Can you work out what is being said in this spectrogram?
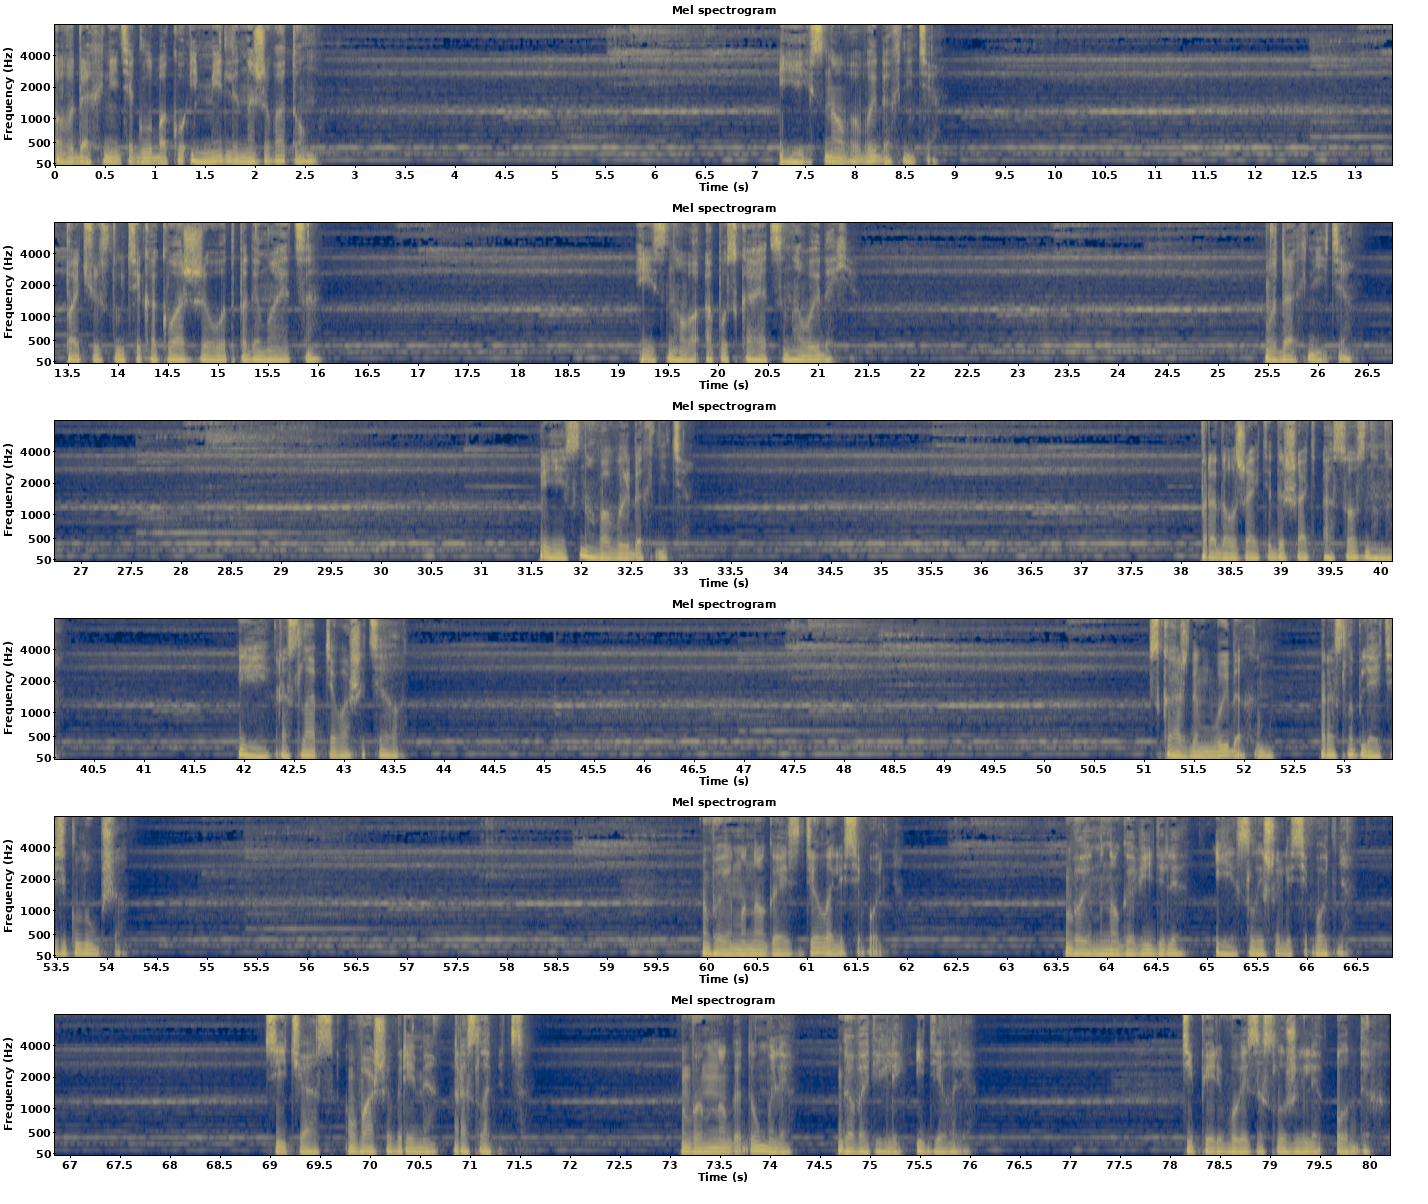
Вдохните глубоко и медленно животом. И снова выдохните. Почувствуйте, как ваш живот поднимается и снова опускается на выдохе. Вдохните. И снова выдохните. Продолжайте дышать осознанно и расслабьте ваше тело. С каждым выдохом расслабляйтесь глубже – многое сделали сегодня. Вы много видели и слышали сегодня. Сейчас ваше время расслабиться. Вы много думали, говорили и делали. Теперь вы заслужили отдых.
